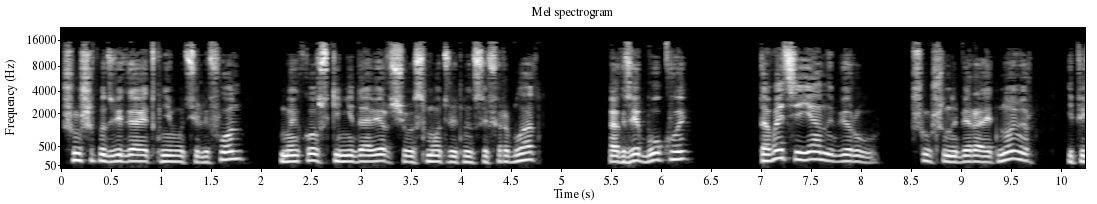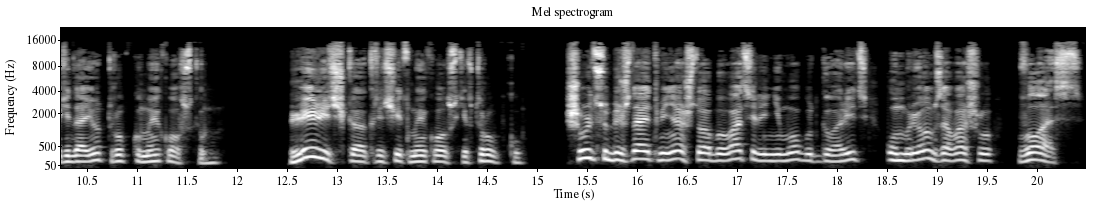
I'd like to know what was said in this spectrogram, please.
Шуша подвигает к нему телефон. Маяковский недоверчиво смотрит на циферблат, «А где буквы?» «Давайте я наберу». Шуша набирает номер и передает трубку Маяковскому. «Лилечка!» – кричит Маяковский в трубку. «Шульц убеждает меня, что обыватели не могут говорить «умрем за вашу власть».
